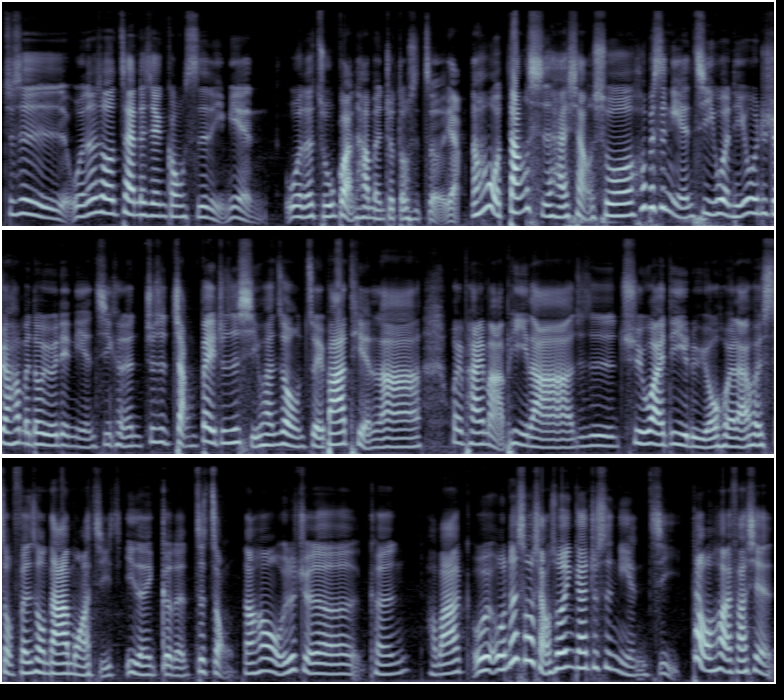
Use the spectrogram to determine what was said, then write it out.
就是我那时候在那间公司里面。我的主管他们就都是这样，然后我当时还想说，会不会是年纪问题？因为我就觉得他们都有点年纪，可能就是长辈，就是喜欢这种嘴巴甜啦，会拍马屁啦，就是去外地旅游回来会送分送大家麻糬，一人一个的这种。然后我就觉得可能好吧，我我那时候想说应该就是年纪，但我后来发现，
